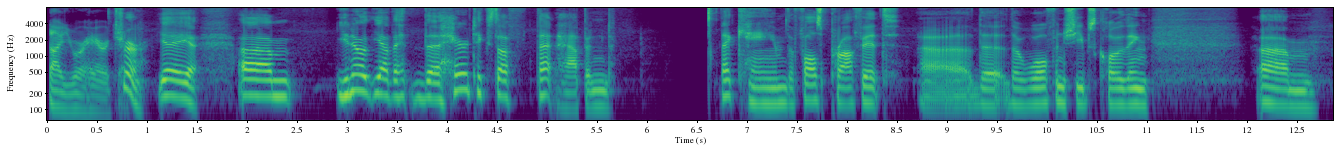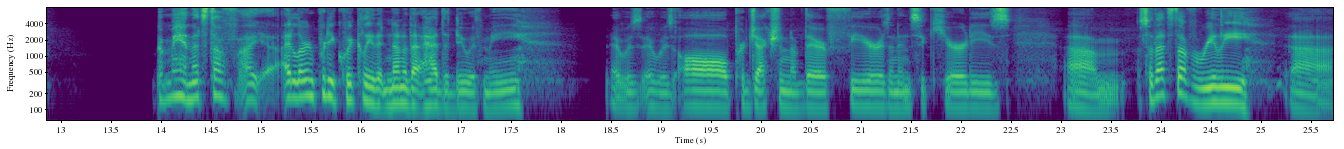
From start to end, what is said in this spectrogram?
thought you were a heretic. Sure. Yeah, yeah, yeah. Um, you know, yeah, the the heretic stuff that happened. That came the false prophet, uh, the the wolf in sheep's clothing. Um, but man, that stuff I I learned pretty quickly that none of that had to do with me. It was it was all projection of their fears and insecurities. Um, so that stuff really uh,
